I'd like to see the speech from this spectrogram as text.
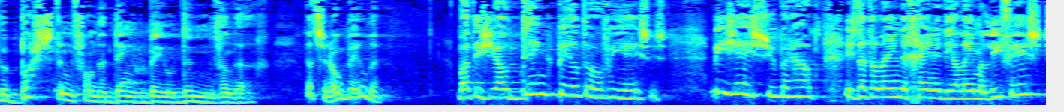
We barsten van de denkbeelden vandaag. Dat zijn ook beelden. Wat is jouw denkbeeld over Jezus? Wie is Jezus überhaupt? Is dat alleen degene die alleen maar lief is?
